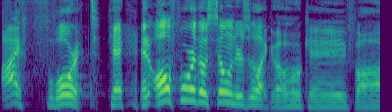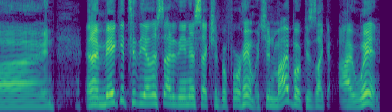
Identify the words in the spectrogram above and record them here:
I floor it, okay? And all four of those cylinders are like, okay, fine. And I make it to the other side of the intersection before him, which in my book is like, I win.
